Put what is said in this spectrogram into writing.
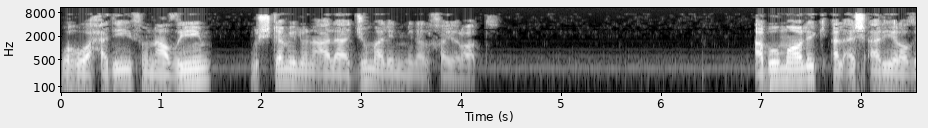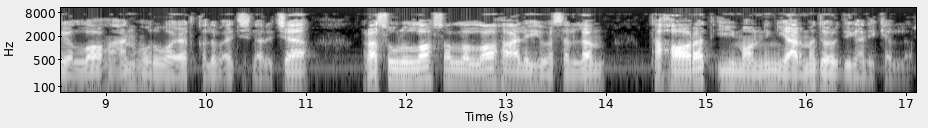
وهو حديث عظيم مشتمل على جمل من الخيرات. abu molik al ashariy roziyallohu anhu rivoyat qilib aytishlaricha rasululloh sollallohu alayhi vasallam tahorat iymonning yarmidir degan ekanlar.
